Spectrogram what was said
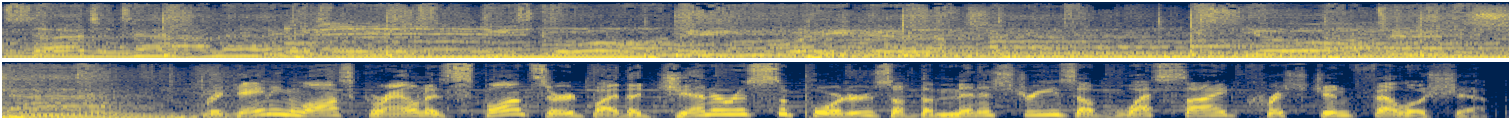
such a time as this. Regaining Lost Ground is sponsored by the generous supporters of the ministries of Westside Christian Fellowship.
